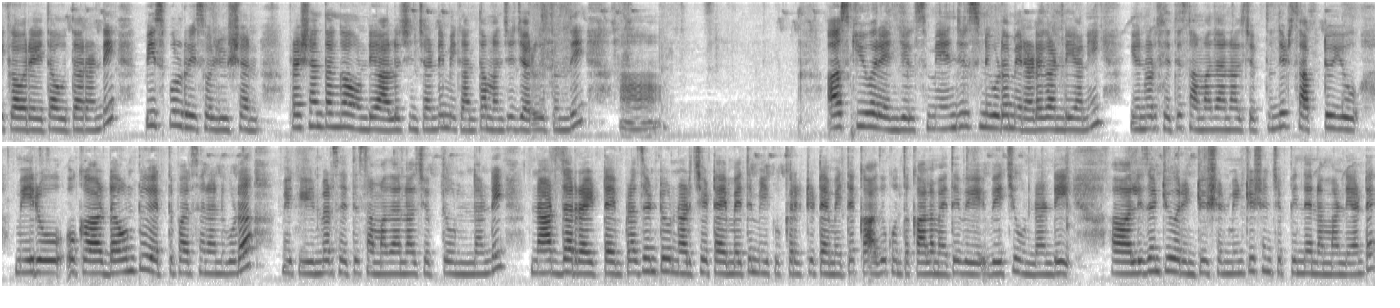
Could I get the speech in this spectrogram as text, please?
రికవరీ అయితే అవుతారండి. పీస్ఫుల్ రీసొల్యూషన్ ప్రశాంతంగా ఉండి ఆలోచించండి. మీకు అంతా మంచి జరుగుతుంది. ఆస్క్ యువర్ ఏంజిల్స్ మీ ఏంజిల్స్ని కూడా మీరు అడగండి అని యూనివర్స్ అయితే సమాధానాలు చెప్తుంది. ఇట్స్ అప్ టు యూ మీరు ఒక డౌన్ టు ఎర్త్ పర్సన్ అని కూడా మీకు యూనివర్స్ అయితే సమాధానాలు చెప్తూ ఉందండి not the right time present నడిచే టైం అయితే మీకు కరెక్ట్ టైం అయితే కాదు. కొంతకాలం అయితే వే వేచి ఉండండి. లిజన్ టు యువర్ ఇంట్యూషన్ మీ ఇంట్యూషన్ చెప్పిందే నమ్మండి. అంటే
